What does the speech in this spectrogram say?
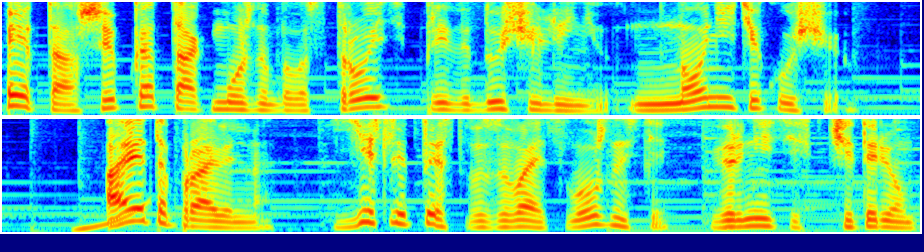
Это ошибка, так можно было строить предыдущую линию, но не текущую. А это правильно. Если тест вызывает сложности, вернитесь к четырем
